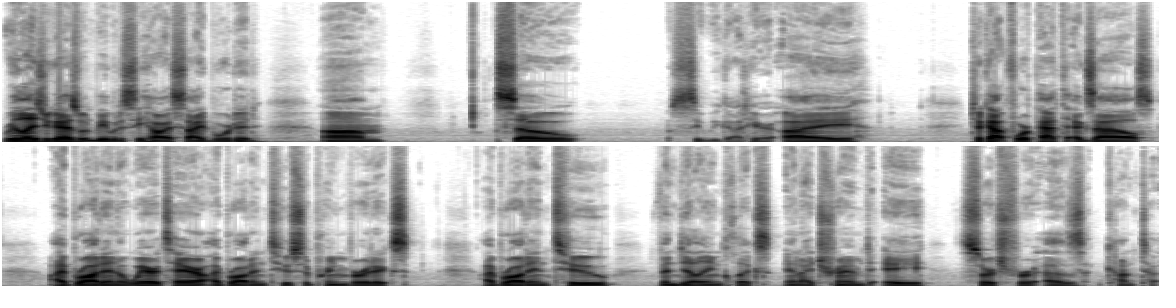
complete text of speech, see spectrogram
realized you guys wouldn't be able to see how I sideboarded. Um, so let's see what we got here. I took out four Path to Exiles. I brought in a Wear Tear. I brought in two Supreme Verdicts. I brought in two Vendilion Cliques, and I trimmed a Search for Azcanta.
